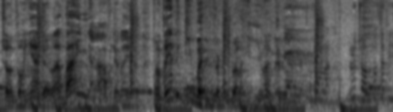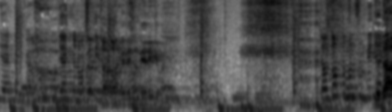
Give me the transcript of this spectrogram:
Contohnya adalah banyak apa contohnya? Contohnya tuh gibah dibilang gibah lagi? Gimana lu lu contoh tapi jangan jangan ngerosting Contoh diri sendiri gimana? contoh temen sendiri ya aja. udah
